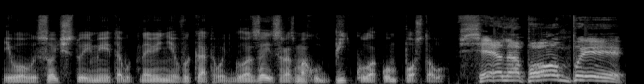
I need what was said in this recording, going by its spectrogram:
Его высочество имеет обыкновение выкатывать глаза и с размаху бить кулаком по столу. «Все на помпы!»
